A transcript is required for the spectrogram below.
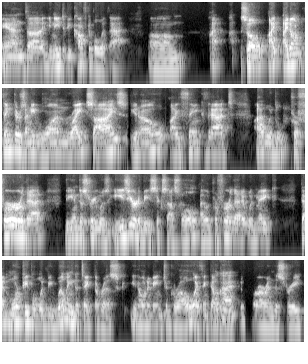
And uh, you need to be comfortable with that. Um, I, so I, I don't think there's any one right size you know. I think that i would prefer that the industry was easier to be successful. I would prefer that it would make that more people would be willing to take the risk. You know what I mean? To grow, I think that okay. would be good for our industry.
